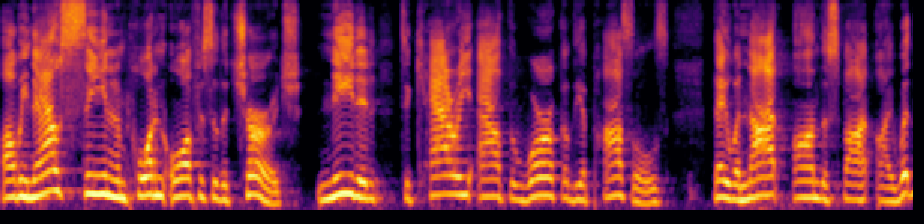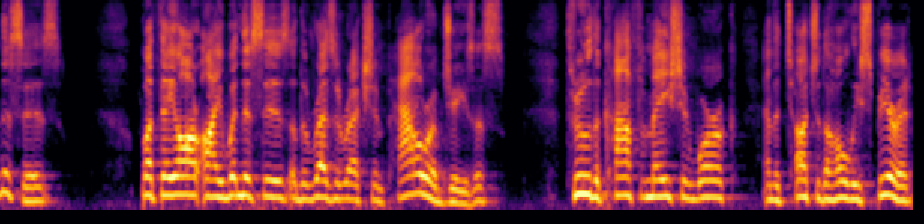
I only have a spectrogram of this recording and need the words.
Are we now seeing an important office of the church needed to carry out the work of the apostles? They were not on the spot eyewitnesses, but they are eyewitnesses of the resurrection power of Jesus through the confirmation work and the touch of the Holy Spirit,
